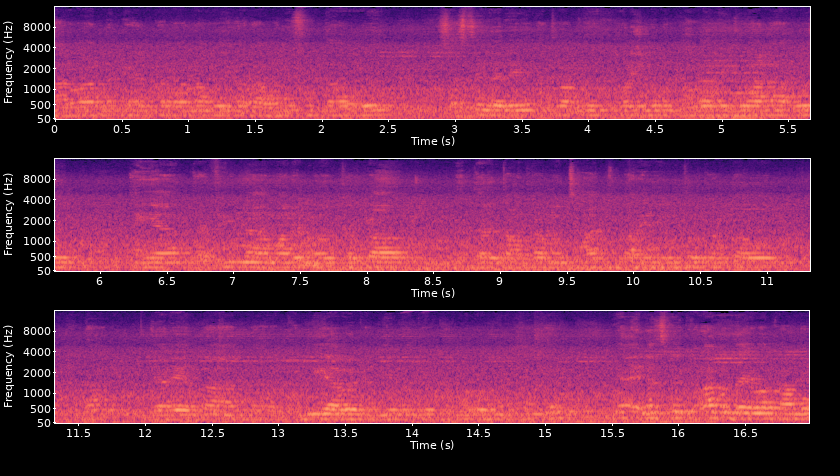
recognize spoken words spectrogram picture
સારવારના કેમ્પ કરવાના હોય ત્યાં રહેવાની સુવિધા હોય સસ્તી દરે અથવા કોઈ વડીલોને ભંગાર લઈ જવાના હોય અહીંયા ટ્રાફિકના અમારે મદદ કરતા અત્યારે તાંકામાં છાજ પાણીની વિતરણ કરતા હોય જ્યારે આપણા ઠંડી આવે ત્યાં એના સિવાય ઘણા બધા એવા કામો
